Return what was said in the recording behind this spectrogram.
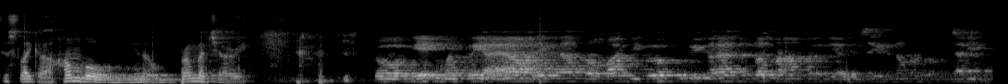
just like a humble, you know, brahmachari. तो एक मंत्री आया और एकदम प्रभुपाद जी को पूरी तरह दंडवत प्रणाम कर दिया जैसे एक नम्र ब्रह्मचारी हो।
